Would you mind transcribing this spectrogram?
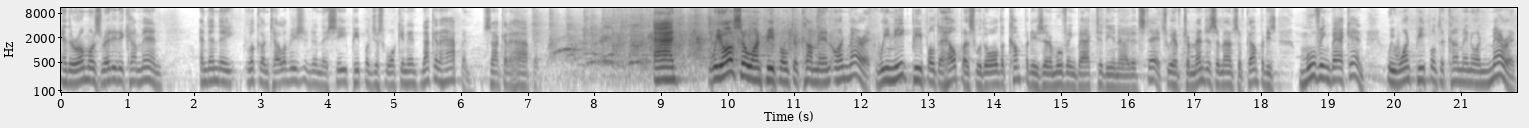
and they're almost ready to come in. And then they look on television and they see people just walking in. Not going to happen. It's not going to happen. And we also want people to come in on merit. We need people to help us with all the companies that are moving back to the United States. We have tremendous amounts of companies moving back in. We want people to come in on merit,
